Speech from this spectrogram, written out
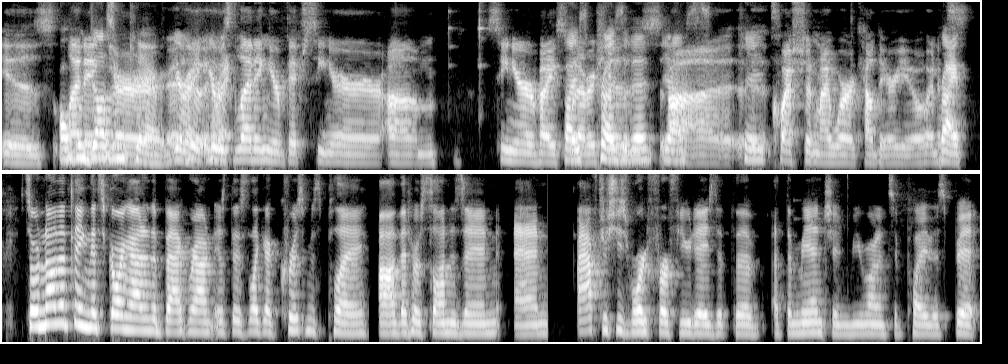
is Oh, who letting doesn't your care. You're right, who- you're who's right. letting your bitch senior um senior vice, Vice whatever president, she is, yes, uh, question my work. How dare you? And Right. So another thing that's going on in the background is there's like a Christmas play uh, that her son is in, and after she's worked for a few days at the at the mansion, we wanted to play this bit.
